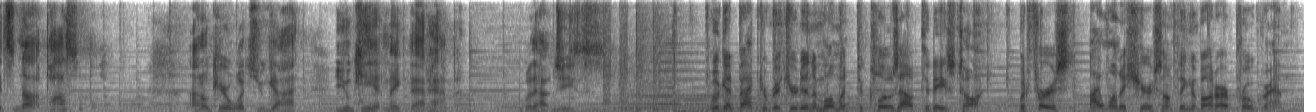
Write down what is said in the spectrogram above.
It's not possible. I don't care what you got, you can't make that happen without Jesus. We'll get back to Richard in a moment to close out today's talk. But first, I want to share something about our program.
